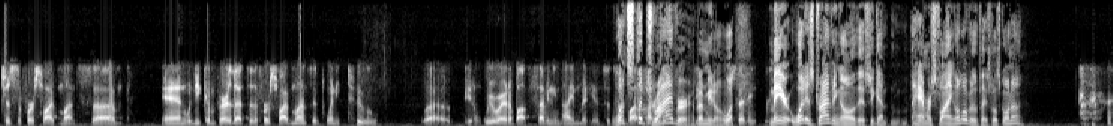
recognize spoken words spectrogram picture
just the first five months. Um, and when you compare that to the first five months in 22, uh, you know, we were at about 79 million. So What's the driver, Ramiro? What, Mayor, what is driving all of this? You got hammers flying all over the place. What's going on?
